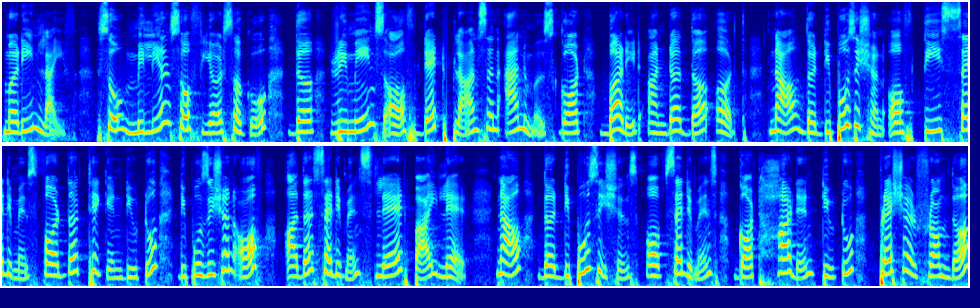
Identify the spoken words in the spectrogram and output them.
marine life. So millions of years ago, the remains of dead plants and animals got buried under the earth. Now the deposition of these sediments further thickened due to deposition of other sediments layer by layer. Now the depositions of sediments got hardened due to pressure from the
